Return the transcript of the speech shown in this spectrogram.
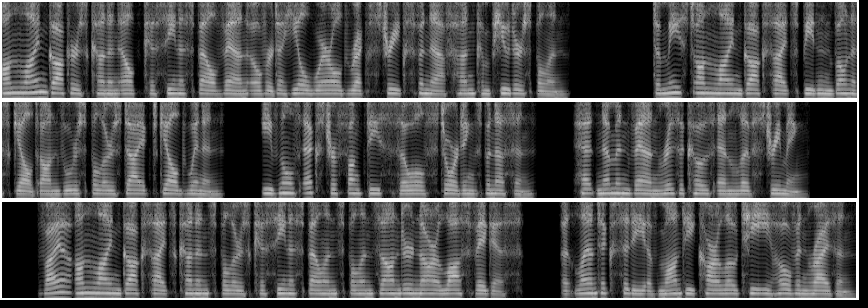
Online gawkers kunnen elk casinospel van over de heel wereld rechtstreeks vanaf hun computerspellen. De meest online gawksites bieden bonusgeld aan voorspellers die geld winnen, evenals extra functies zoals stortingsbonussen, het nemen van risico's en live streaming. Via online gawksites kunnen spelers casinospellen spellen zonder naar Las Vegas, Atlantic City of Monte Carlo te Hoven Reizen.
